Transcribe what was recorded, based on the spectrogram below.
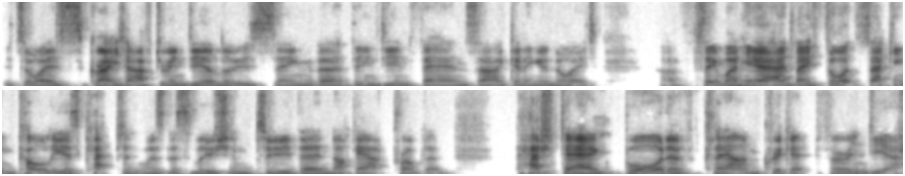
It's always great after India lose, seeing the the Indian fans uh, getting annoyed. I've seen one here, and they thought sacking Kohli as captain was the solution to the knockout problem. Hashtag board of clown cricket for India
